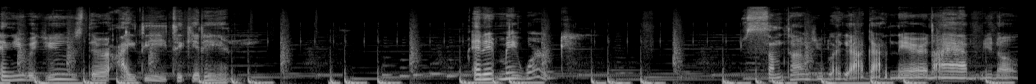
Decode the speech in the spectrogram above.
and you would use their ID to get in and it may work. Sometimes you're like, I got in there and I have, you know,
